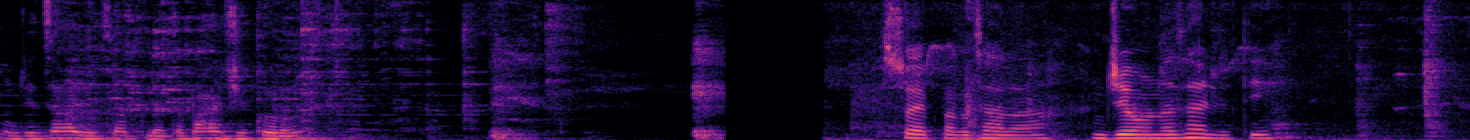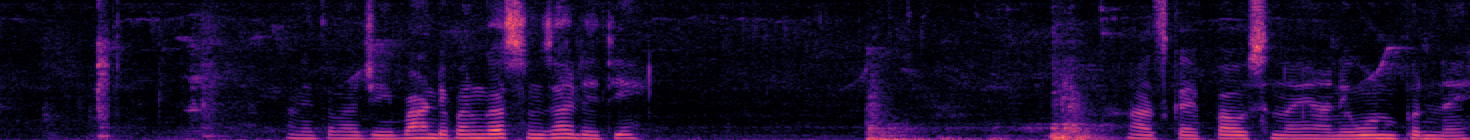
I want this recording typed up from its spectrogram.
म्हणजे झालीच आपल्या आता भाजी करून. स्वयंपाक झाला. जेवणं झाली ती. आणि तर माझी भांडी पण घासून झाली ती. आज काय पाऊस नाही आणि ऊन पण नाही.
